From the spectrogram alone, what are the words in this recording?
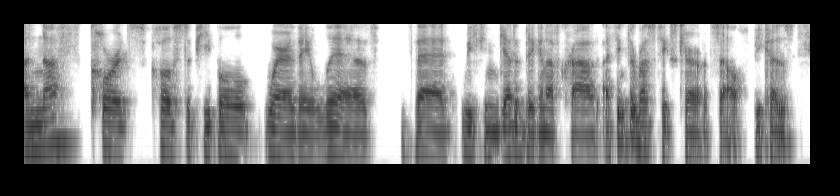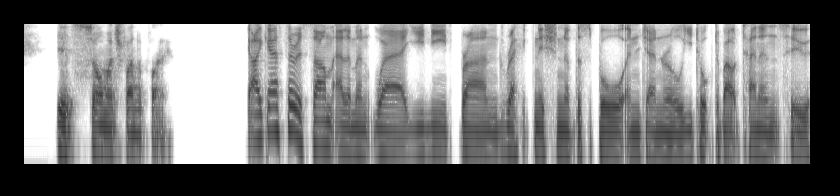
enough courts close to people where they live that we can get a big enough crowd. I think the rest takes care of itself because it's so much fun to play. I guess there is some element where you need brand recognition of the sport in general. You talked about tenants who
